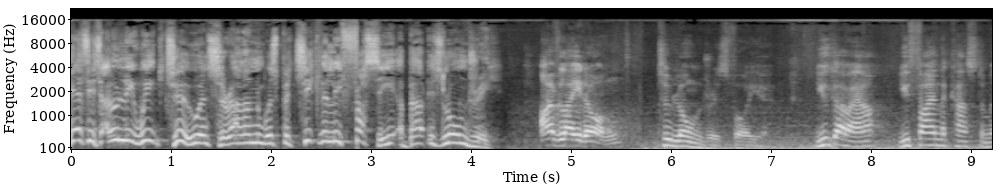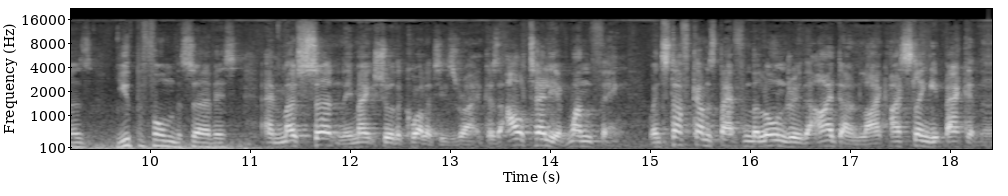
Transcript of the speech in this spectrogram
Yes, it's only week two, and Sir Alan was particularly fussy about his laundry. I've laid on two laundries for you. You go out, you find the customers, you perform the service, and most certainly make sure the quality's right. Because I'll tell you one thing. When stuff comes back from the laundry that I don't like, I sling it back at them.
